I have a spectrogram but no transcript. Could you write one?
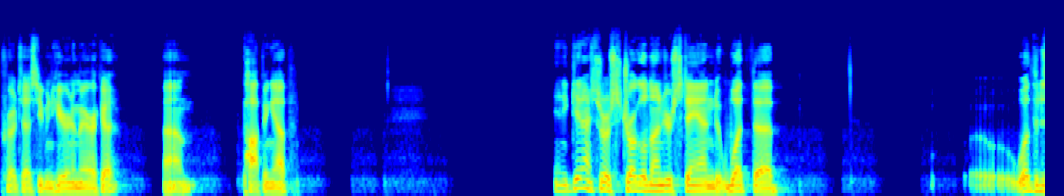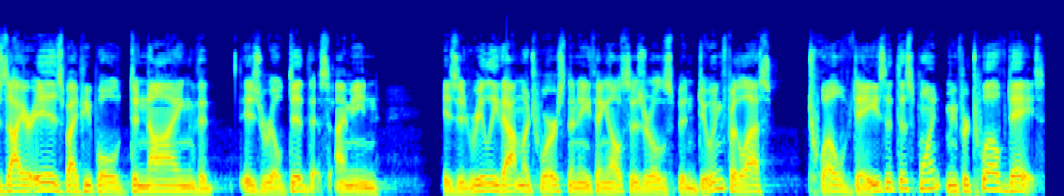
Protests even here in America um, popping up and again, I sort of struggle to understand what the what the desire is by people denying that Israel did this. I mean, is it really that much worse than anything else Israel's been doing for the last 12 days at this point? I mean, for 12 days,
